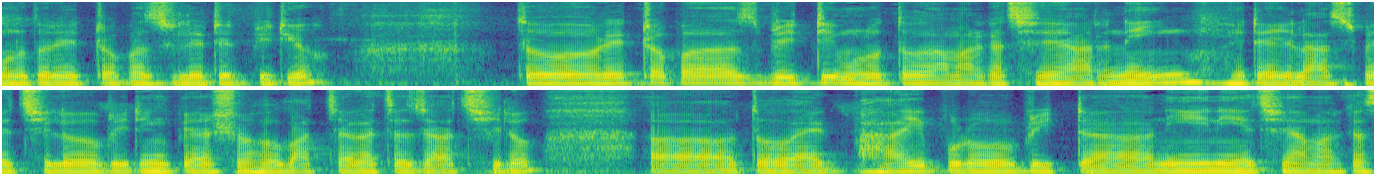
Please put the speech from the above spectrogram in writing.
মূলত রেড টপাস রিলেটেড ভিডিও তো রেড টপাস ব্রিডটি মূলত আমার কাছে আর নেই। এটাই লাস্ট পেজ ছিল ব্রিডিং পেয়ার সহ বাচ্চা কাচ্চা যা ছিল। তো এক ভাই পুরো ব্রিডটা নিয়ে নিয়েছে আমার কাছ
